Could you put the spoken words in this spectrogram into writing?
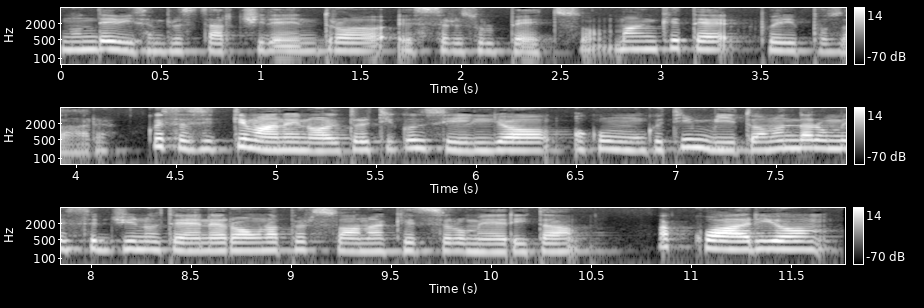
Non devi sempre starci dentro, essere sul pezzo, ma anche te puoi riposare. Questa settimana, inoltre, ti consiglio o comunque ti invito a mandare un messaggino tenero a una persona che se lo merita. Acquario,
